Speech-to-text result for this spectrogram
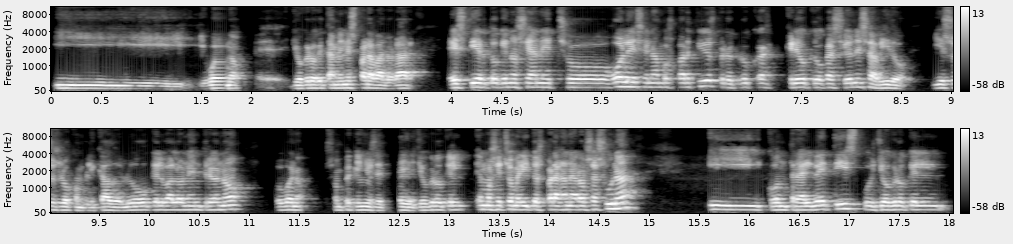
Y, bueno, eh, yo creo que también es para valorar. Es cierto que no se han hecho goles en ambos partidos, pero creo que, creo que ocasiones ha habido. Y eso es lo complicado. Luego que el balón entre o no, pues bueno, son pequeños detalles. Yo creo que hemos hecho méritos para ganar a Osasuna y contra el Betis, pues yo creo que el,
